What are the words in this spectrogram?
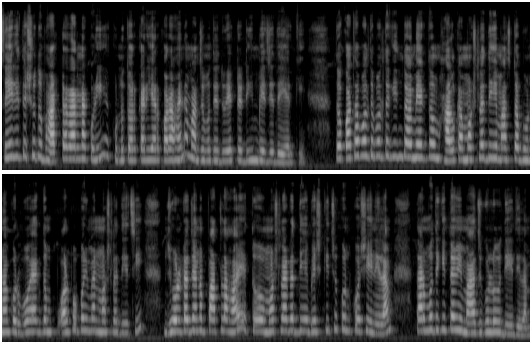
সেহেরিতে শুধু ভাতটা রান্না করি, কোনো তরকারি আর করা হয় না, মাঝে মধ্যে দু একটা ডিম ভেজে দিই আর কি তো কথা বলতে বলতে কিন্তু আমি একদম হালকা মশলা দিয়ে মাছটা ভুনা করব। একদম অল্প পরিমাণ মশলা দিয়েছি। ঝোলটা যেন পাতলা হয়, তো মশলাটা দিয়ে বেশ কিছুক্ষণ কষিয়ে নিলাম। তার মধ্যে কিন্তু আমি মাছগুলোও দিয়ে দিলাম।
